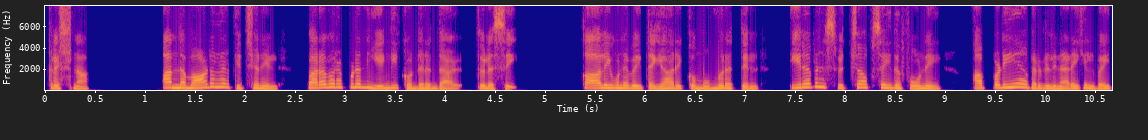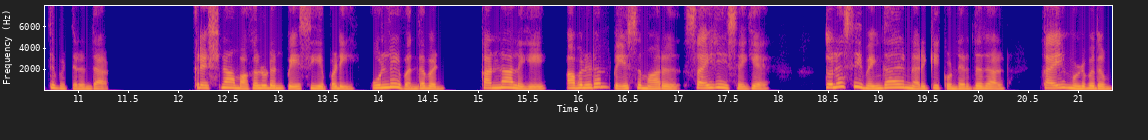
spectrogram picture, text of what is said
கிருஷ்ணா. அந்த மாடுலர் கிச்சனில் பரபரப்புடன் இயங்கிக் கொண்டிருந்தாள் துளசி. காலை உணவை தயாரிக்கும் மும்முரத்தில் இரவில் சுவிட்ச் ஆஃப் செய்த போனை அப்படியே அவர்களின் அறையில் வைத்து விட்டிருந்தார் கிருஷ்ணா மகளுடன் பேசியபடி உள்ளே வந்தவன் கண்ணாலேயே அவளிடம் பேசுமாறு சைகை செய்ய துளசி வெங்காயம் நறுக்கிக் கொண்டிருந்ததால் கை முழுவதும்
